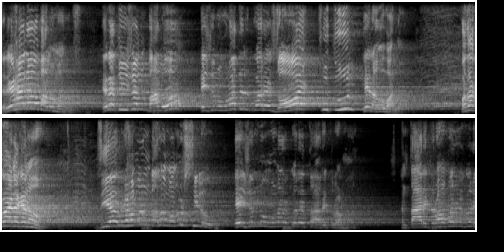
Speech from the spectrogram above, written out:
রেহানাও ভালো মানুষ। এরা দুইজন ভালো এই জন্য ওনাদের ঘরে জয় ফুতুল এরাও ভালো। কথা কয় না কেন? জিয়াউর রহমান ভালো মানুষ ছিল এই জন্য ওনার ঘরে তারেক রহমান। তারেক রহমানের ঘরে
